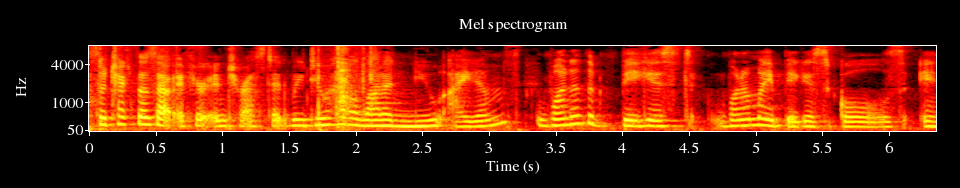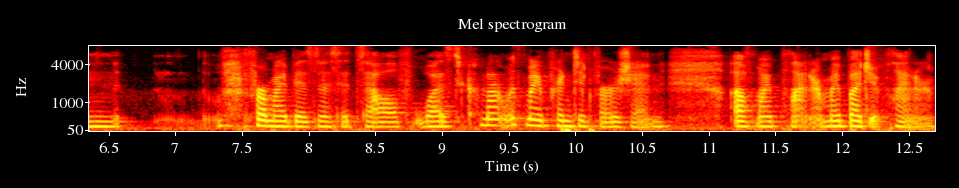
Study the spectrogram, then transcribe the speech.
so check those out if you're interested. We do have a lot of new items. One of the biggest, one of my biggest goals in for my business itself was to come out with my printed version of my planner, my budget planner.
